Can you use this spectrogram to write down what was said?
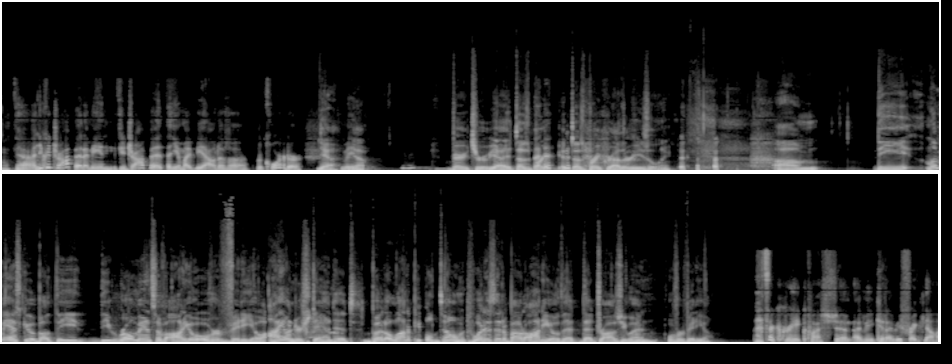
Know? Yeah, and you could drop it. I mean, if you drop it, then you might be out of a recorder. Yeah, I mean, yeah. Very true. Yeah, it does break. it does break rather easily. Um, the let me ask you about the the romance of audio over video. I understand it, but a lot of people don't. What is it about audio that that draws you in over video? That's a great question. I mean, could I be frank now?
